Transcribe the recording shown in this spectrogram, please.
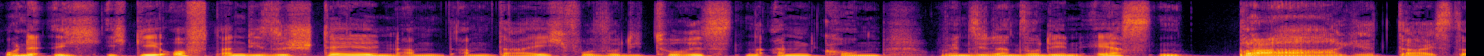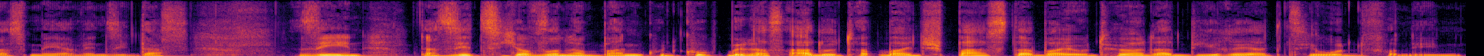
Und ich, ich gehe oft an diese Stellen am, am Deich, wo so die Touristen ankommen. Wenn sie dann so den ersten, bah, da ist das Meer, wenn sie das sehen. Da sitze ich auf so einer Bank und gucke mir das an und habe meinen Spaß dabei und höre dann die Reaktionen von ihnen.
